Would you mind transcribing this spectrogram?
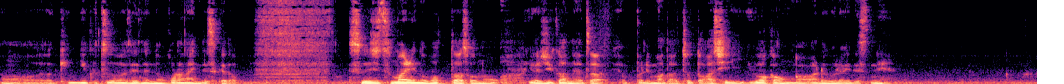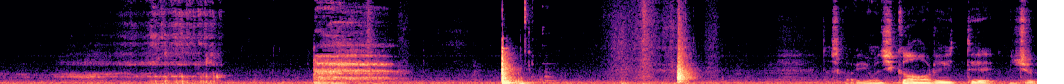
あの筋肉痛は全然残らないんですけど数日前に登ったその4時間のやつはやっぱりまだちょっと足に違和感があるぐらいですね。確か4時間歩いて10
